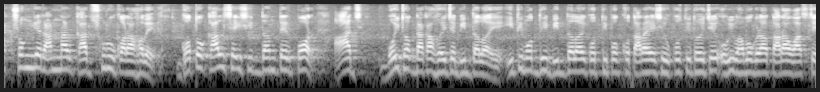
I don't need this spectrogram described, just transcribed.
একসঙ্গে রান্নার কাজ শুরু করা হবে। গতকাল সেই সিদ্ধান্তের পর আজ বৈঠক ডাকা হয়েছে বিদ্যালয়ে। ইতিমধ্যেই বিদ্যালয় কর্তৃপক্ষ তারা এসে উপস্থিত হয়েছে। অভিভাবকরা তারাও আসছে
